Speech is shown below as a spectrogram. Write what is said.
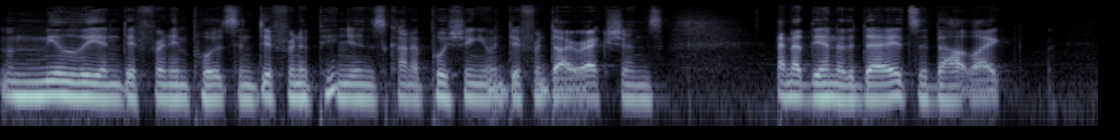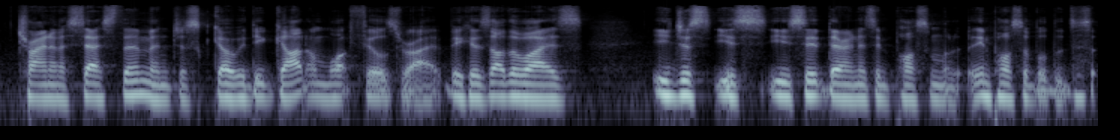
a million different inputs and different opinions kind of pushing you in different directions. And at the end of the day, it's about like trying to assess them and just go with your gut on what feels right because otherwise you just you, you sit there and it's impossible impossible to,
